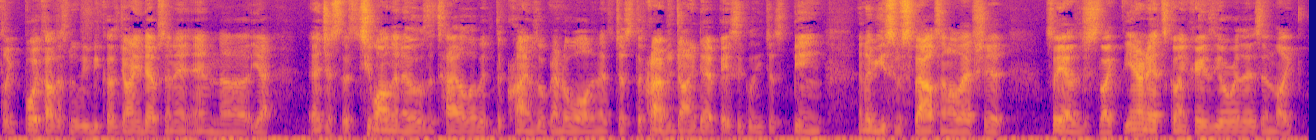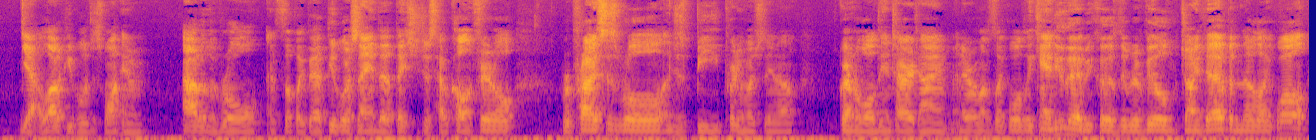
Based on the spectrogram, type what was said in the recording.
like boycott this movie because Johnny Depp's in it." And uh, yeah, and just it's too on the nose. The title of it, "The Crimes of Grindelwald," and it's just the crimes of Johnny Depp, basically just being an abusive spouse and all that shit. So yeah, just like the internet's going crazy over this, and like yeah, a lot of people just want him out of the role and stuff like that. People are saying that they should just have Colin Farrell reprise his role and just be pretty much you know Grindelwald the entire time. And everyone's like, well, they can't do that because they revealed Johnny Depp, and they're like, well,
